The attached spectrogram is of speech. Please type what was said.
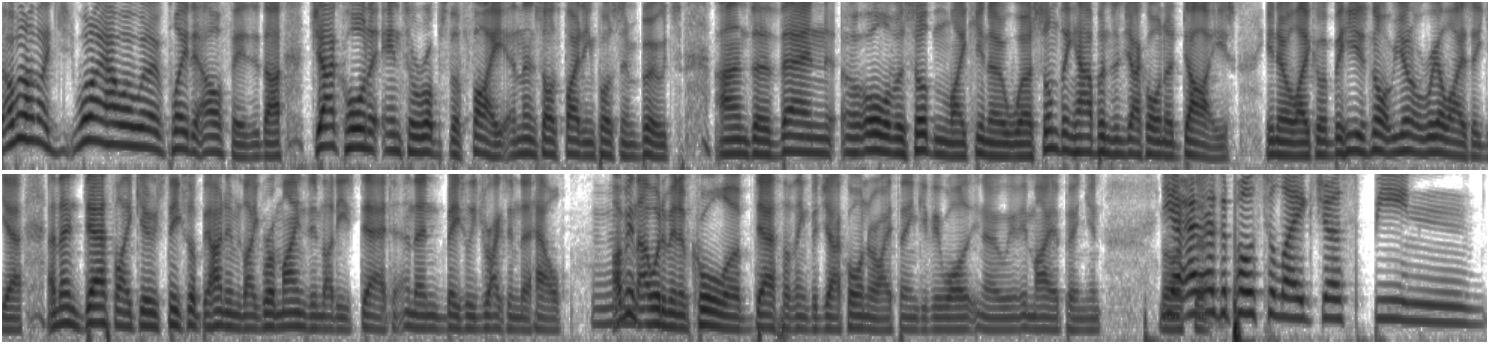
I would have like what I how I would have played it out is that Jack Horner interrupts the fight and then starts fighting Puss in Boots, and uh, then uh, all of a sudden like you know something happens and Jack Horner dies. You know, like but he's not you don't realize it yet, and then Death like you know, sneaks up behind him like reminds him that he's dead, and then basically drags him to hell. I think that would have been a cooler death. I think for Jack Horner. I think if he was you know in my opinion. But, yeah, uh, as opposed to like just being,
